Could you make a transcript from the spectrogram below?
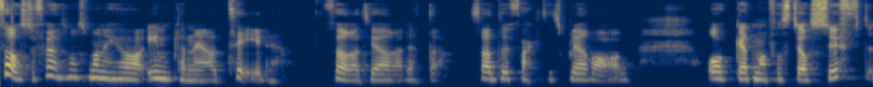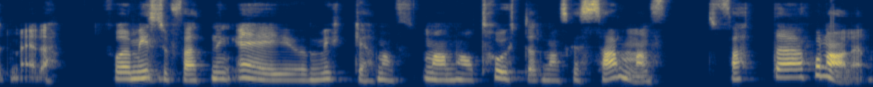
först och främst måste man ju ha inplanerad tid för att göra detta. Så att det faktiskt blir av. Och att man förstår syftet med det. För en missuppfattning är ju mycket att man, man har trott att man ska sammanfatta journalen.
